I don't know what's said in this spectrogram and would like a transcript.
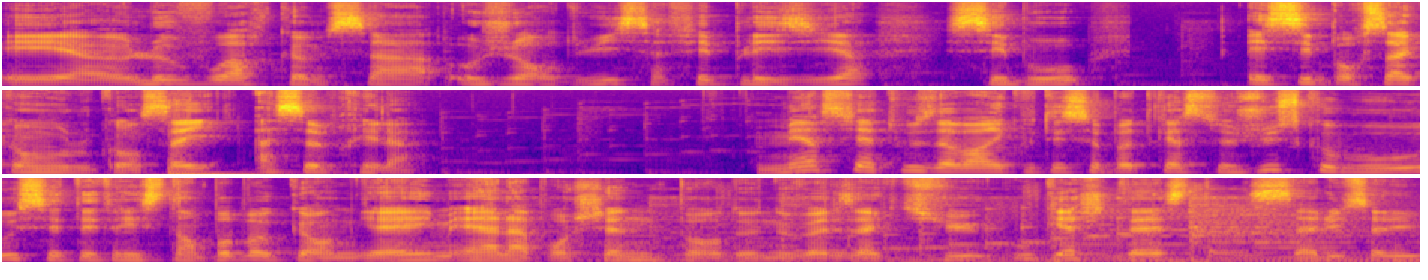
Et le voir comme ça aujourd'hui, ça fait plaisir, c'est beau. Et c'est pour ça qu'on vous le conseille à ce prix-là. Merci à tous d'avoir écouté ce podcast jusqu'au bout. C'était Tristan pour Popcorn Game et à la prochaine pour de nouvelles actus ou cache test. Salut, salut.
